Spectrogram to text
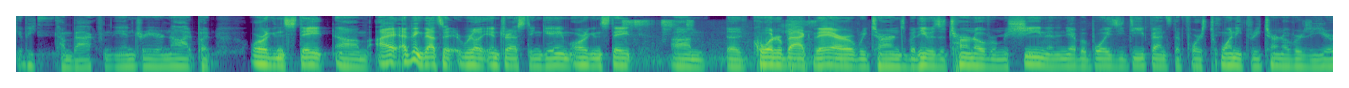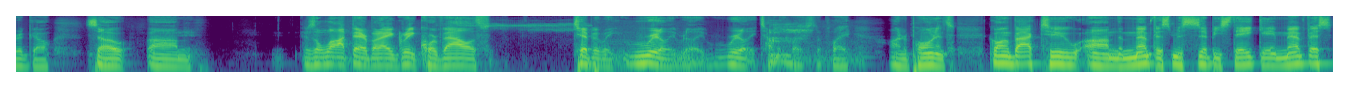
if he can come back from the injury or not, but. Oregon State. Um, I, I, think that's a really interesting game. Oregon State, um, the quarterback there returns, but he was a turnover machine, and then you have a Boise defense that forced 23 turnovers a year ago. So um, there's a lot there, but I agree. Corvallis typically really, really, really tough place to play on opponents. Going back to um, the Memphis Mississippi State game, Memphis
